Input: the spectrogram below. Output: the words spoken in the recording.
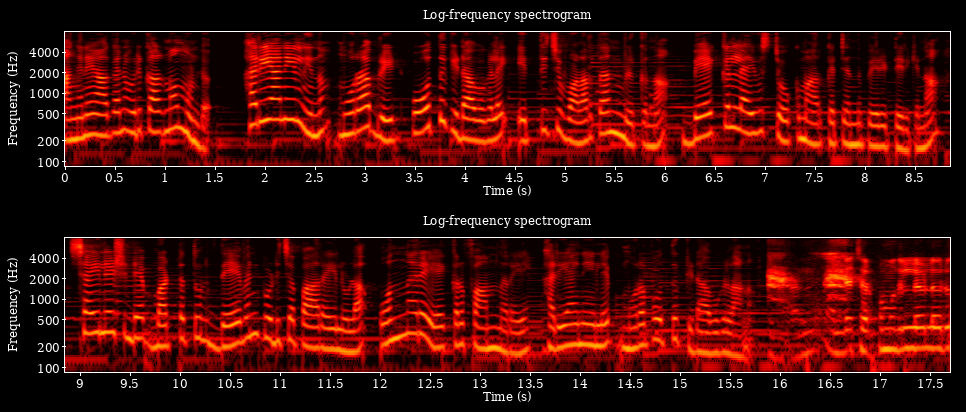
അങ്ങനെയാകാൻ ഒരു കാരണവുമുണ്ട്. ഹരിയാനയിൽ നിന്നും മുറ ബ്രീഡ് പോത്ത് കിടാവുകളെ എത്തിച്ചു വളർത്താൻ വിൽക്കുന്ന ബേക്കൽ ലൈവ് സ്റ്റോക്ക് മാർക്കറ്റ് എന്ന് പേരിട്ടിരിക്കുന്ന ശൈലേഷിന്റെ ഭട്ടത്തൂർ ദേവൻ പൊടിച്ച പാറയിലുള്ള ഒന്നര ഏക്കർ ഫാം നിറയെ ഹരിയാനയിലെ മുറപോത്ത് കിടാവുകളാണ്. ഞാൻ എന്റെ ചെറുപ്പം മുതലുള്ള ഒരു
